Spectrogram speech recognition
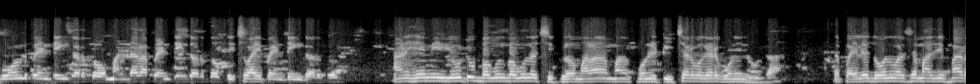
गोंड पेंटिंग करतो मंडला पेंटिंग करतो पिचवाई पेंटिंग करतो. आणि हे मी युट्यूब बघून बघूनच शिकलो. मला कोणी टीचर वगैरे कोणी नव्हता. तर पहिले दोन वर्ष माझी फार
